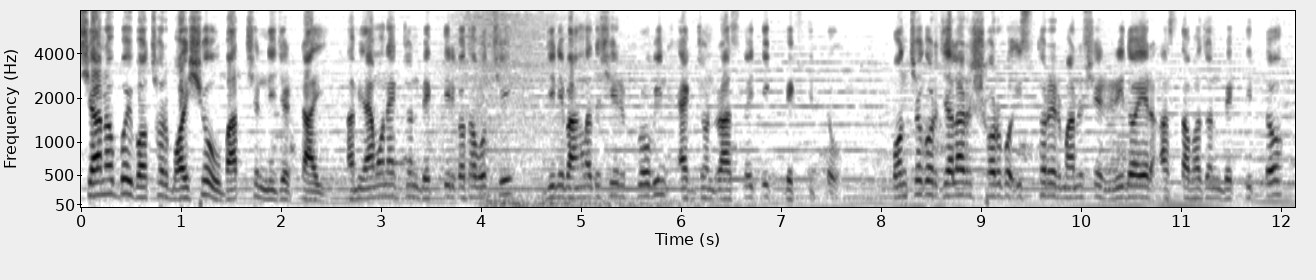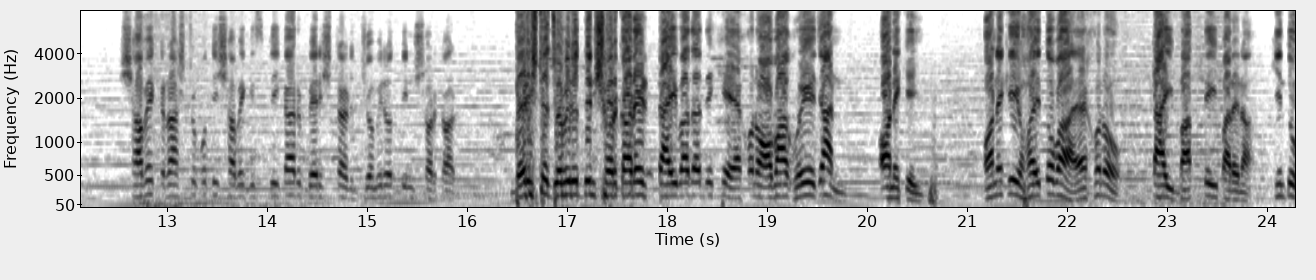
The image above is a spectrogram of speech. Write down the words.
ছিয়ানব্বই বছর বয়সেও বাঁচছেন নিজের টাই। আমি এমন একজন ব্যক্তির কথা বলছি, যিনি বাংলাদেশের প্রবীণ একজন রাজনৈতিক ব্যক্তিত্ব। পঞ্চগড় জেলার সর্বস্তরের মানুষের হৃদয়ের আস্থাভাজন ব্যক্তিত্ব, সাবেক রাষ্ট্রপতি, সাবেক speaker, barrister Jamiruddin Sarkar. Barrister Jamiruddin সরকারের টাই বাঁধা দেখে এখনও অবাক হয়ে যান অনেকেই। অনেকেই হয়তোবা এখনও টাই বাঁধতেই পারে না, কিন্তু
